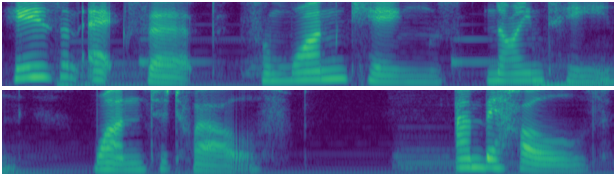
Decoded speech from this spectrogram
Here's an excerpt from 1 Kings 19 1 to 12. And behold,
